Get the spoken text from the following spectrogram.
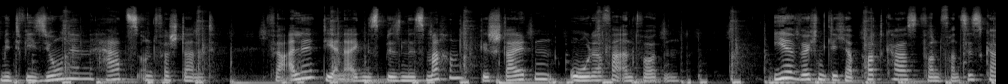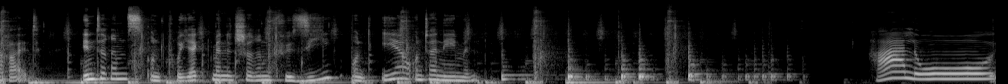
mit Visionen, Herz und Verstand. Für alle, die ein eigenes Business machen, gestalten oder verantworten. Ihr wöchentlicher Podcast von Franziska Reit, Interims- und Projektmanagerin für Sie und Ihr Unternehmen. Hallo,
